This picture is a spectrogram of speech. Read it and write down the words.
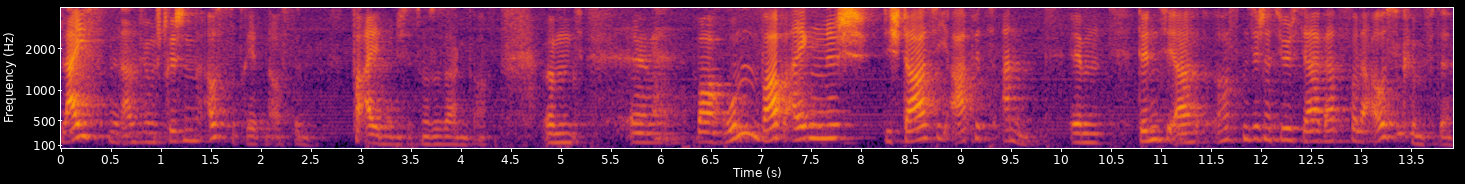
leisten, in Anführungsstrichen, auszutreten aus dem Verein, wenn ich jetzt mal so sagen darf. Und ähm, warum warb eigentlich die Stasi Apitz an? Ähm, denn sie erhofften sich natürlich sehr wertvolle Auskünfte.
